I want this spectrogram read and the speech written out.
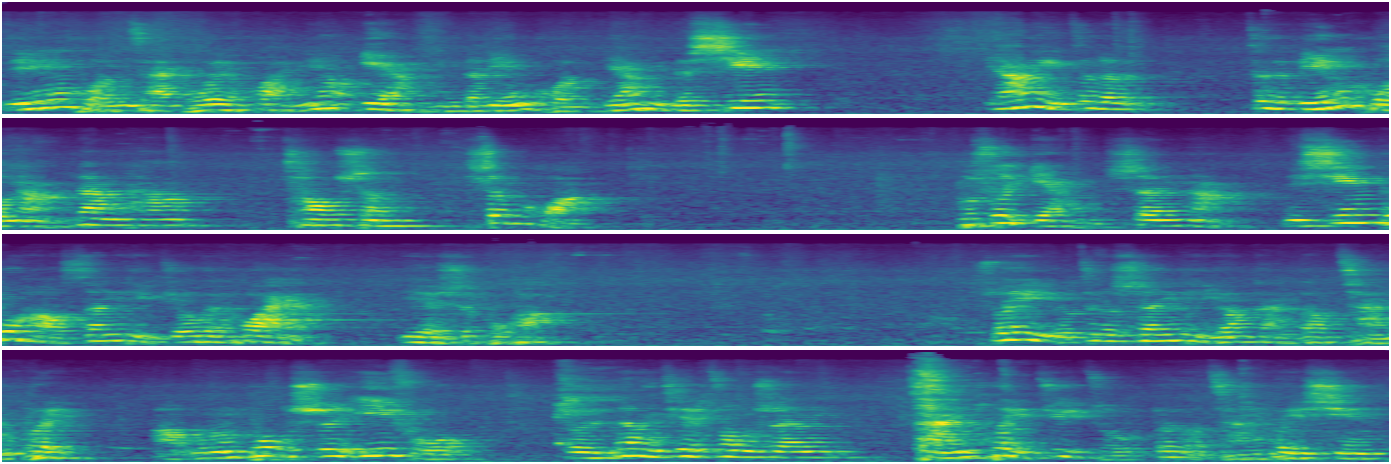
灵魂才不会坏。你要养你的灵魂，养你的心，养你这个这个灵魂啊，让它超生升华，不是养生呐。你心不好，身体就会坏啊，也是不好。所以有这个身体要感到惭愧啊！我们布施衣服，就让一切众生惭愧具足，都有惭愧心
